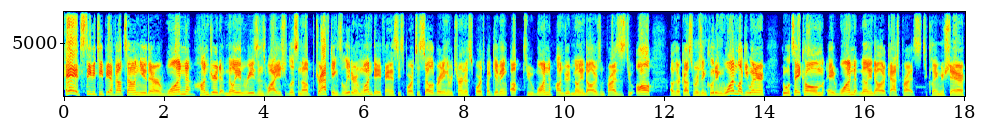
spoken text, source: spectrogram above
Hey, it's Stevie TPFL telling you there are 100 million reasons why you should listen up. DraftKings, the leader in one day fantasy sports, is celebrating the return of sports by giving up to $100 million in prizes to all of their customers, including one lucky winner who will take home a $1 million cash prize. To claim your share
